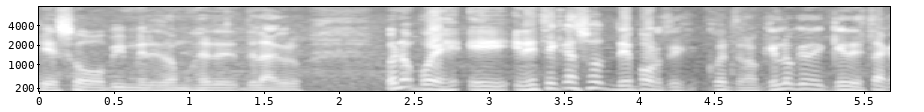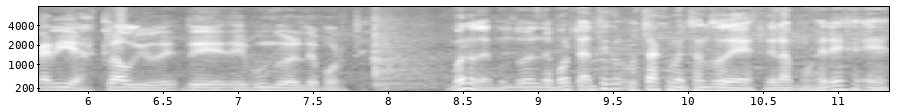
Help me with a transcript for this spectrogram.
que eso bien merece a la mujer del agro. Bueno, pues eh, en este caso, deporte. Cuéntanos, ¿qué es lo que, que destacarías, Claudio, del mundo del deporte? Bueno, del mundo del deporte, antes estabas comentando de, las mujeres, eh,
